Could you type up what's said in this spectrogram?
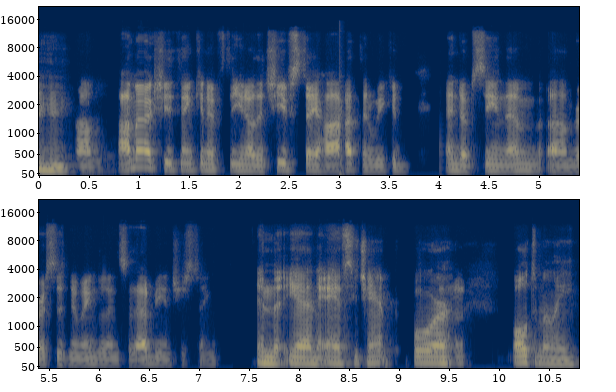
mm-hmm. um, I'm actually thinking if you know the Chiefs stay hot, then we could end up seeing them um, versus New England. So that'd be interesting. In the yeah, in the AFC champ, or mm-hmm. ultimately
